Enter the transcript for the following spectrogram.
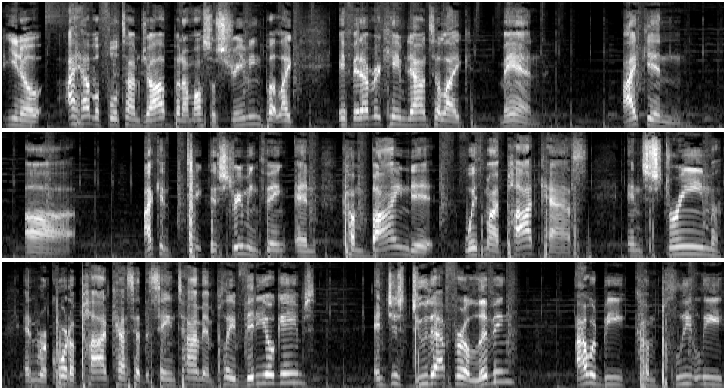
you know, I have a full-time job, but I'm also streaming, but like if it ever came down to like, man, I can uh I can take this streaming thing and combine it with my podcast and stream and record a podcast at the same time and play video games and just do that for a living I would be completely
